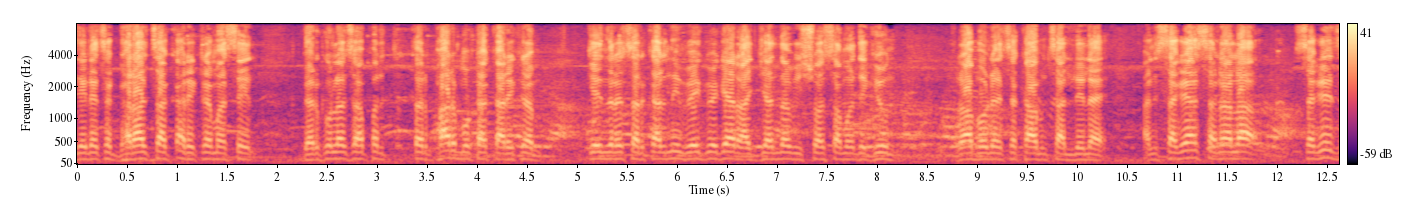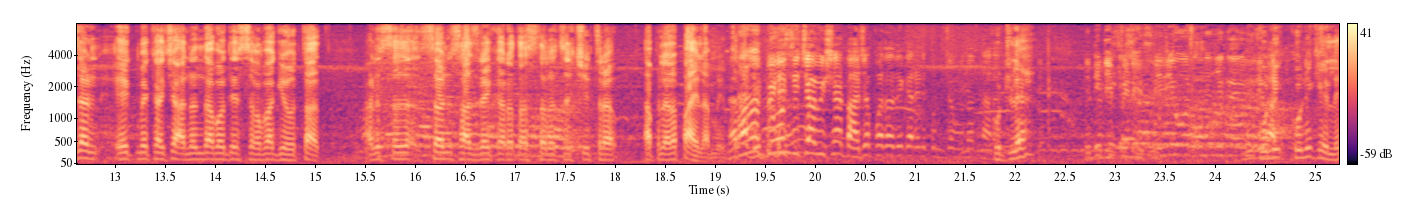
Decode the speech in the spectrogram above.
देण्याचा घराचा कार्यक्रम असेल घरकुलाचा पर तर फार मोठा कार्यक्रम केंद्र सरकारने वेगवेगळ्या राज्यांना विश्वासामध्ये घेऊन राबवण्याचं काम चाललेलं आहे. आणि सगळ्या सणाला सगळेजण एकमेकाच्या आनंदामध्ये सहभागी होतात. आणि स- सण साजरे करत असतानाचं चित्र आपल्याला पाहायला मिळतं. डीपीडीसीच्या विषयात भाजप पदाधिकाऱ्यांनी तुमच्या मदत कुठल्या? कुणी कुणी केले?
